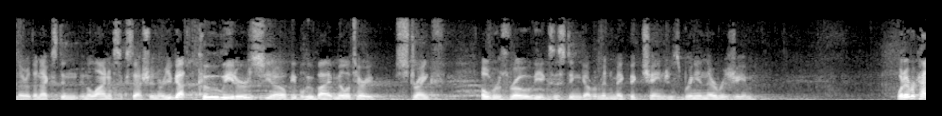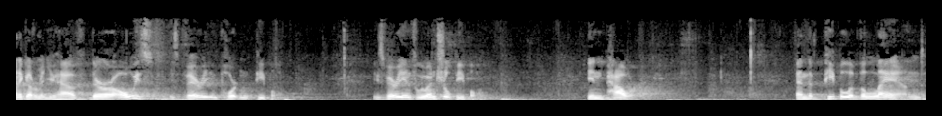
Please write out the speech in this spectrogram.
they're the next in, in the line of succession. Or you've got coup leaders, you know, people who by military strength overthrow the existing government and make big changes, bring in their regime. Whatever kind of government you have, there are always these very important people, these very influential people in power. And the people of the land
